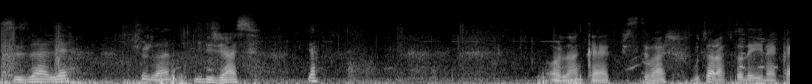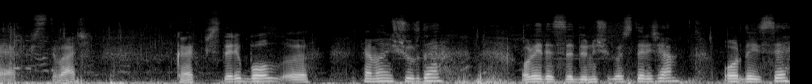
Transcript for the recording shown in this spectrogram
sizlerle şuradan gideceğiz. Oradan kayak pisti var. Bu tarafta da yine kayak pisti var. Kayak pistleri bol. Ee, Hemen şurada. Orayı da size dönüşü göstereceğim. Orada ise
